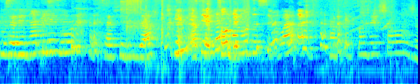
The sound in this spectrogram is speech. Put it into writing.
vous allez bien Christine? Ça fait bizarre. C'est vrai vraiment de se voir. Après tant d'échanges.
